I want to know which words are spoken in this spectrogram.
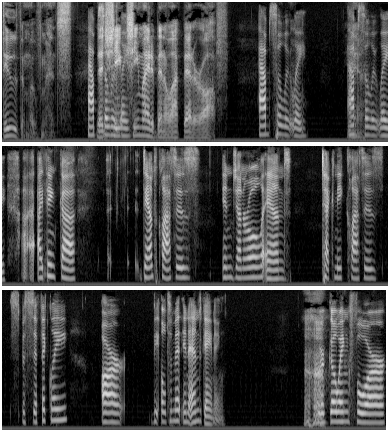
do the movements. Absolutely. That she she might have been a lot better off. Absolutely. Yeah. Absolutely. I, I think uh, dance classes in general and technique classes specifically are the ultimate in end gaining. Uh-huh. We're going for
